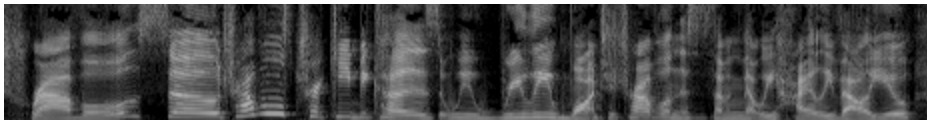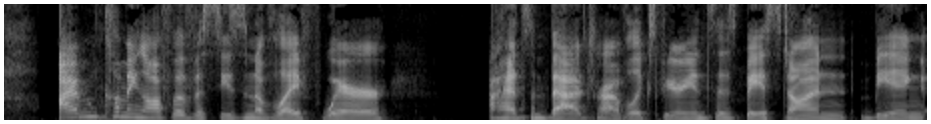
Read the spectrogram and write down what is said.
Travel. So travel is tricky because we really want to travel, and this is something that we highly value. I'm coming off of a season of life where I had some bad travel experiences based on being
